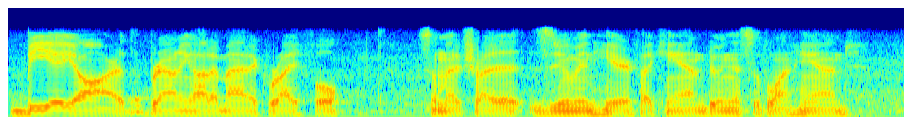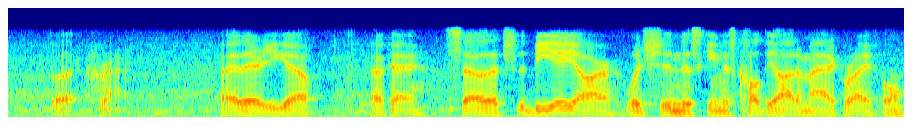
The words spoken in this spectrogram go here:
BAR, the Browning automatic rifle. So I'm going to try to zoom in here if I can. I'm doing this with one hand. But crap. Alright, there you go. Okay, so that's the BAR, which in this game is called the automatic rifle.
